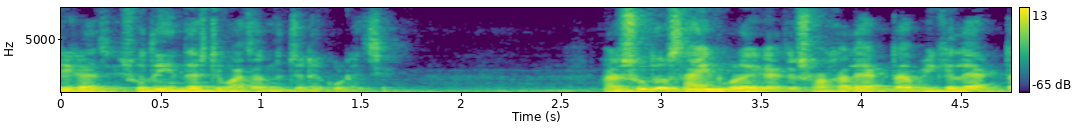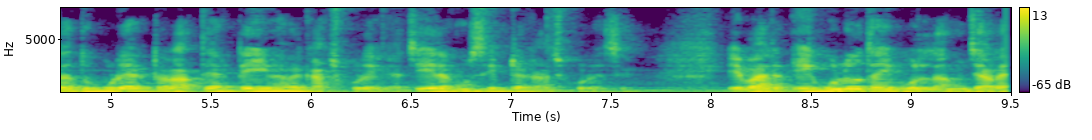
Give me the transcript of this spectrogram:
ঠিক আছে? শুধু ইন্ডাস্ট্রি বাঁচানোর জন্য করেছে। মানে শুধু সাইন করে গেছে, সকালে একটা, বিকেলে একটা, দুপুরে একটা, রাতে একটা, এইভাবে কাজ করে গেছে, এরকম শিফটে কাজ করেছে। এবার এগুলো তাই বললাম, যারা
